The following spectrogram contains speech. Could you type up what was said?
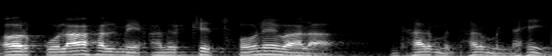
और कोलाहल में अनुष्ठित होने वाला धर्म धर्म नहीं।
